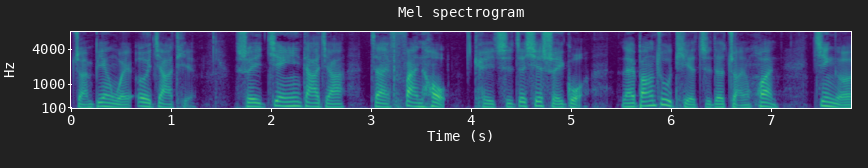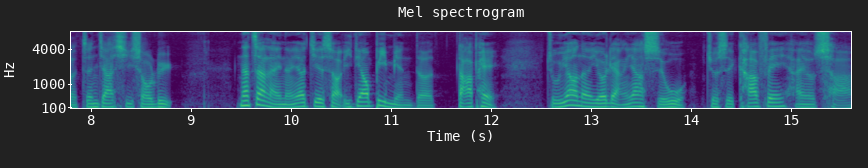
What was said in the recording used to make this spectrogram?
转变为二价铁，所以建议大家在饭后可以吃这些水果，来帮助铁质的转换，进而增加吸收率。那再来呢，要介绍一定要避免的搭配，主要呢有两样食物。就是咖啡还有茶，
